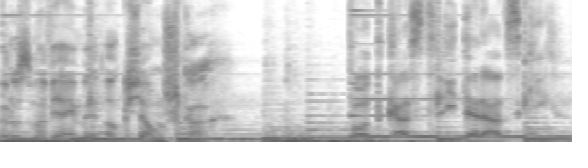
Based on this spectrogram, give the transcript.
Rozmawiajmy o książkach. Podcast literacki.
